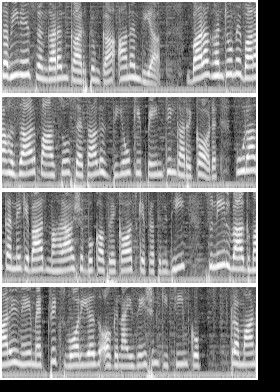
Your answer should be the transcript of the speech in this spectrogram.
सभी ने इस रंगारंग कार्यक्रम का आनंद लिया। 12 घंटों में बारह हज़ार दियों की पेंटिंग का रिकॉर्ड पूरा करने के बाद महाराष्ट्र बुक ऑफ़ रिकॉर्ड्स के प्रतिनिधि सुनील वाघमारे ने मैट्रिक्स वॉरियर्स ऑर्गेनाइजेशन की टीम को प्रमाण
